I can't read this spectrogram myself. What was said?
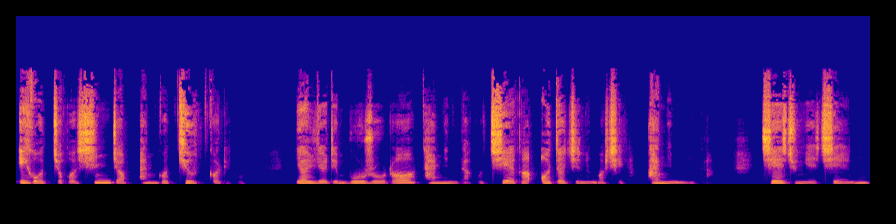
이곳저곳 신접한 곳 기웃거리고 열렬히 물으러 다닌다고 지혜가 얻어지는 것이 아닙니다. 지혜 중에 지혜는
